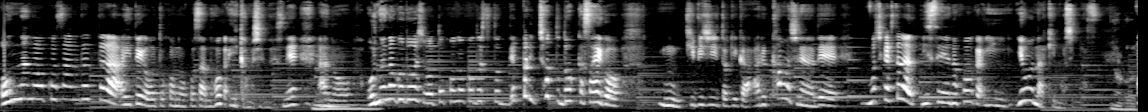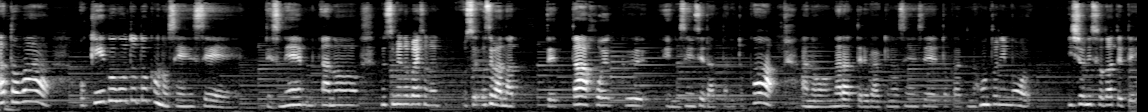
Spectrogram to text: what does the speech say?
女のお子さんだったら相手が男のお子さんの方がいいかもしれないですね。あの女の子同士男の子同士とやっぱりちょっとどっか最後、うん、厳しい時があるかもしれないのでもしかしたら異性の方がいいような気もします。あとはお敬語ごととかの先生ですね。あの娘の場合そのお世話になってってた保育園の先生だったりとかあの習ってる楽器の先生とかって本当にもう一緒に育ててい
